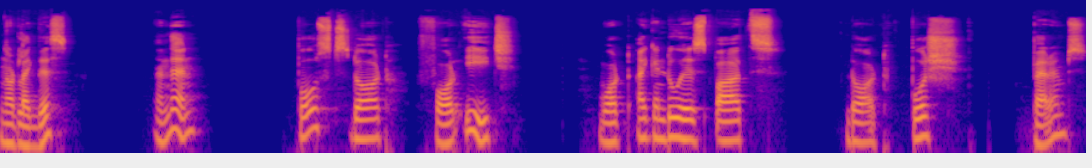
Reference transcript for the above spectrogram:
not like this and then posts dot for each what I can do is paths dot push params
